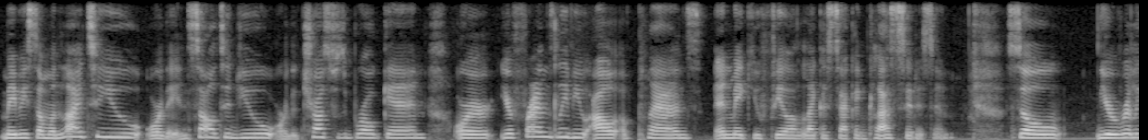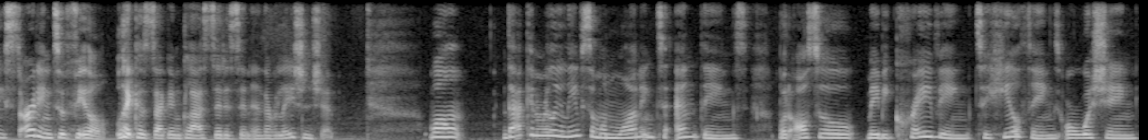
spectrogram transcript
Maybe someone lied to you, or they insulted you, or the trust was broken, or your friends leave you out of plans and make you feel like a second class citizen. So you're really starting to feel like a second class citizen in the relationship. Well, that can really leave someone wanting to end things, but also maybe craving to heal things or wishing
